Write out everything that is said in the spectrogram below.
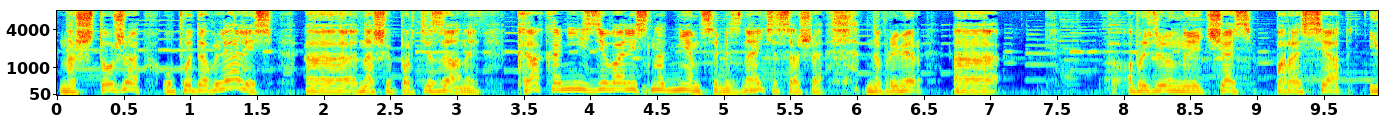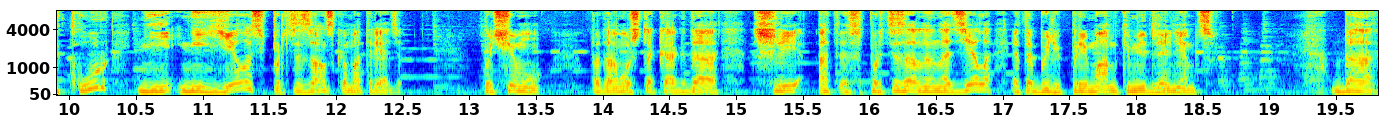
на что же уподоблялись э, наши партизаны? Как они издевались над немцами? Знаете, Саша, например, э, определенная часть поросят и кур не, не елась в партизанском отряде. Почему? потому что когда шли от партизаны на дело, это были приманками для немцев. Да,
